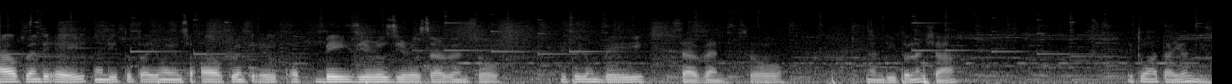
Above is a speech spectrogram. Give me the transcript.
aisle 28. Nandito tayo ngayon sa aisle 28 at bay 007. So ito yung bay 7. So nandito lang siya. Ito ata yun eh.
